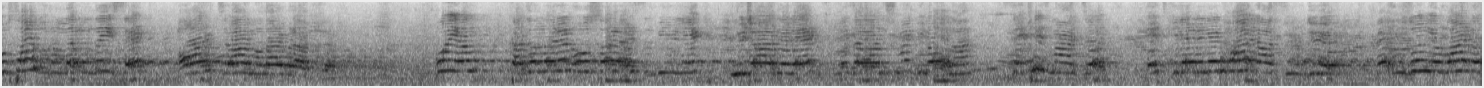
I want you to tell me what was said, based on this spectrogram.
ruhsal durumlarında ise ağır travmalar bıraktı. Bu yıl kadınların uluslararası birlik, mücadele ve dayanışma günü olan 8 Mart'ı etkilerinin hala sürdüğü ve uzun yıllar da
